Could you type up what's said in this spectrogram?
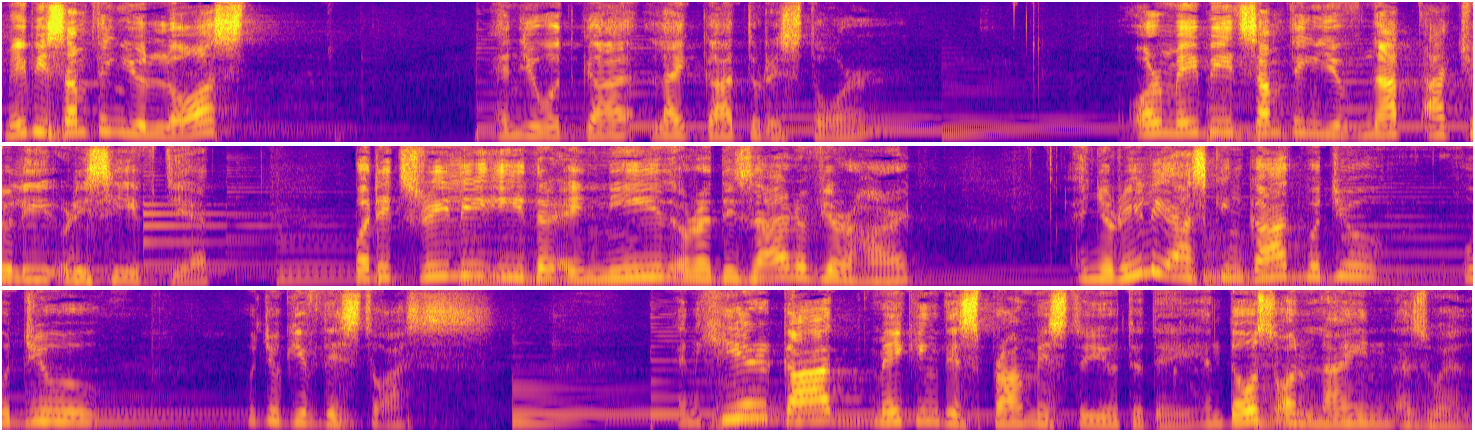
Maybe something you lost and you would like God to restore. Or maybe it's something you've not actually received yet, but it's really either a need or a desire of your heart, and you're really asking God, would you, would you, would you give this to us? And hear God making this promise to you today, and those online as well.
